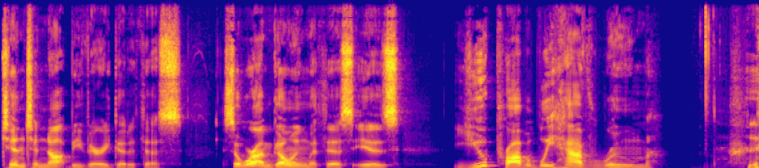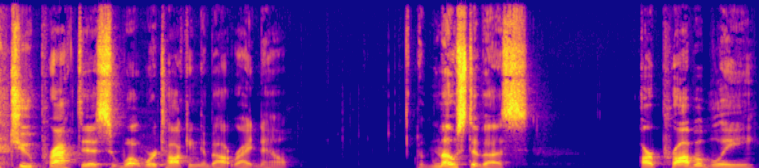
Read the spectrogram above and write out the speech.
tend to not be very good at this. So where I'm going with this is you probably have room to practice what we're talking about right now. Most of us are probably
